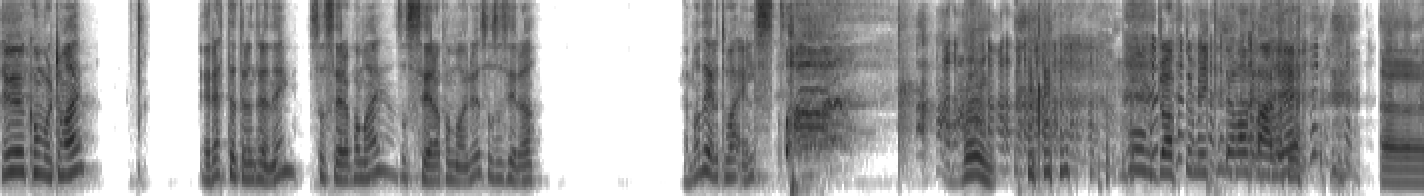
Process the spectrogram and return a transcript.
Hun kom bort til meg. Rett etter en trening så ser hun på meg, så ser hun på Marius, og så sier hun Hvem av dere to er eldst? Boom! Boom, drop the mic, det var ferdig. Eh,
